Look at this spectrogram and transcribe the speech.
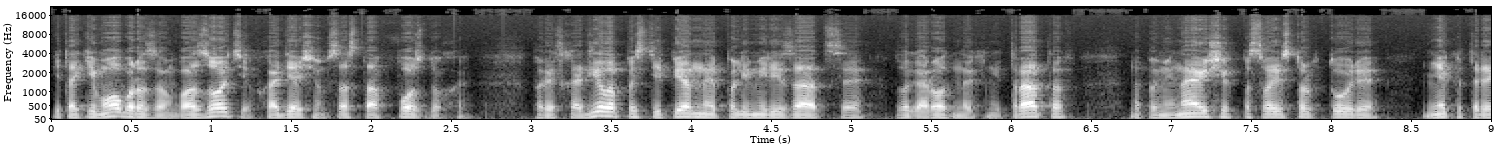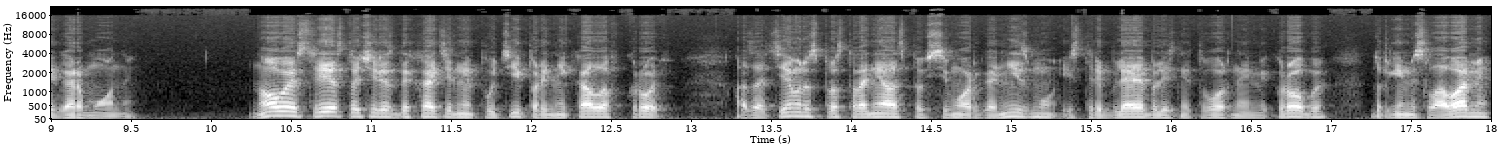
и таким образом в азоте, входящем в состав воздуха, происходила постепенная полимеризация благородных нитратов, напоминающих по своей структуре некоторые гормоны. Новое средство через дыхательные пути проникало в кровь, а затем распространялось по всему организму, истребляя болезнетворные микробы, другими словами,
